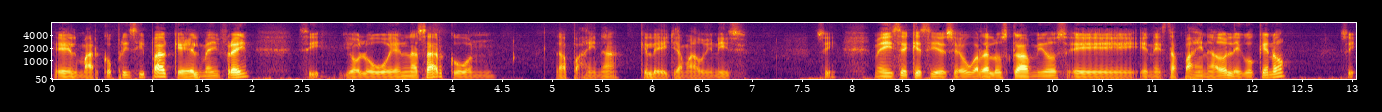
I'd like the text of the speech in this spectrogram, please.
el marco principal, que es el mainframe. ¿sí? Yo lo voy a enlazar con la página que le he llamado inicio. ¿sí? Me dice que si deseo guardar los cambios eh, en esta página 2, le digo que no, ¿sí?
